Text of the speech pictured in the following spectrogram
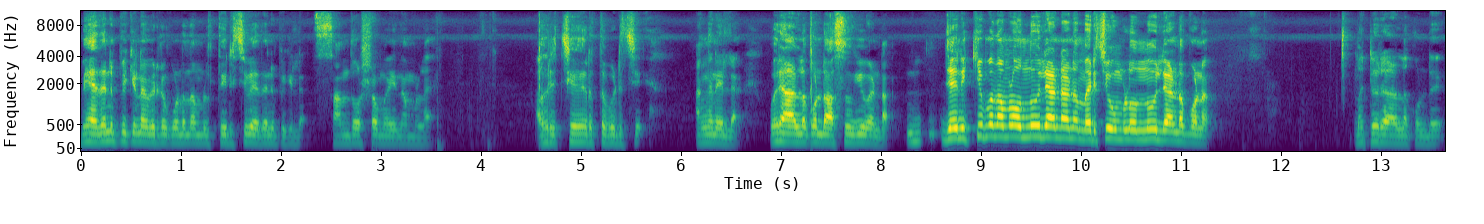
വേദനിപ്പിക്കണവരിനെ കൊണ്ട് നമ്മൾ തിരിച്ച് വേദനിപ്പിക്കില്ല. സന്തോഷമായി നമ്മളെ അവർ ചേർത്ത് പിടിച്ച്. അങ്ങനെയല്ല. ഒരാളെ കൊണ്ട് അസുഖി വേണ്ട. ജനിക്കുമ്പോൾ നമ്മൾ ഒന്നുമില്ലാണ്ടാണ് മരിച്ചു പോകുമ്പോൾ ഒന്നുമില്ലാണ്ട് പോണ. മറ്റൊരാളിനെ കൊണ്ട്.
